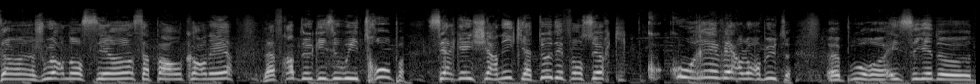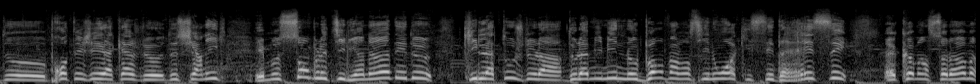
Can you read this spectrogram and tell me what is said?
d'un joueur nancéen. Ça part en corner. La frappe de Giziwi trompe Sergei Chernik. Il y a deux défenseurs qui couraient vers leur but euh, pour euh, essayer de, protéger la cage de, de. Et me semble-t-il, il y en a un des deux qui la touche de la, de la mimine, le banc valenciennois qui s'est dressé euh, comme un seul homme.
